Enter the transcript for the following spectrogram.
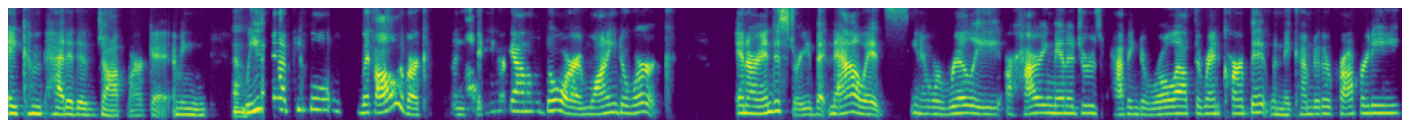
a competitive job market. I mean, yeah. we used to have people with all of our companies banging down on the door and wanting to work. in our industry. But now it's, you know, we're really, our hiring managers are having to roll out the red carpet when they come to their property,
